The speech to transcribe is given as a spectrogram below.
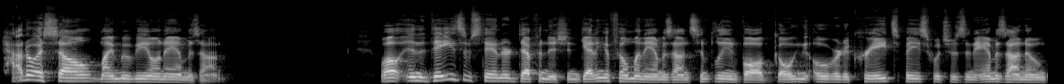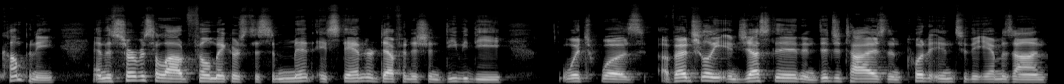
How do I sell my movie on Amazon? Well, in the days of standard definition, getting a film on Amazon simply involved going over to CreateSpace, which was an Amazon owned company, and the service allowed filmmakers to submit a standard definition DVD, which was eventually ingested and digitized and put into the Amazon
